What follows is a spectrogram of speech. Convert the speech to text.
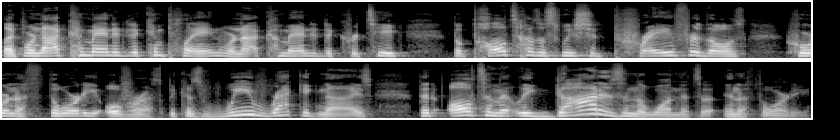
Like, we're not commanded to complain, we're not commanded to critique, but Paul tells us we should pray for those who are in authority over us because we recognize that ultimately God is in the one that's in authority.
